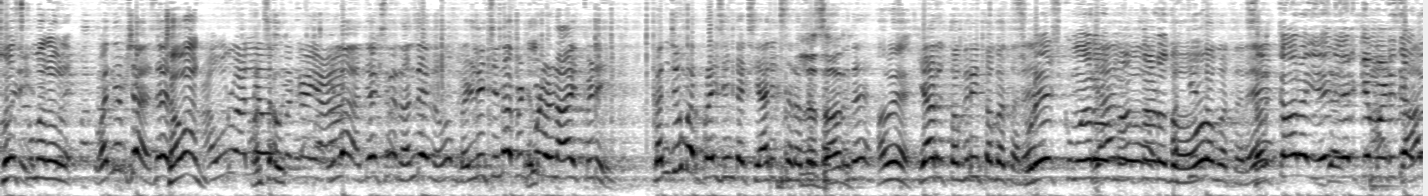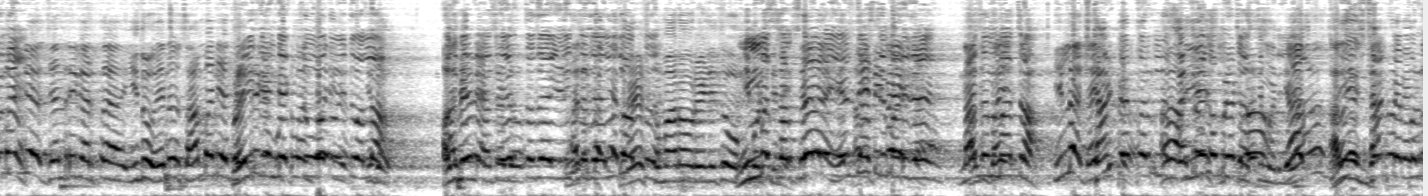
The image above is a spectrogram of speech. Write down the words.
ಸುರೇಶ್ ಕುಮಾರ್ ಅವರೇ. ಒಂದ್ ನಿಮಿಷ ಚವಾನ್ ಅಧ್ಯಕ್ಷರೇ ನಂದೇನು? ಬೆಳ್ಳಿ ಚಿನ್ನ ಬಿಟ್ಬಿಡೋಣ ಆಯ್ತು ಬಿಡಿ. ಕನ್ಸ್ಯೂಮರ್ ಪ್ರೈಸ್ ಇಂಡೆಕ್ಸ್ ಯಾರಿಗೆ ಸರ್. ಅವೇ. ಯಾರು ತೊಗರಿ ತಗೋತಾರೆ? ಸುರೇಶ್ ಕುಮಾರ್ ಮಾತನಾಡೋದು ತಗೋತಾರೆ? ಸರ್ಕಾರ ಏನ್ ಏರಿಕೆ ಮಾಡಿದೆ ಸಾಮಾನ್ಯ ಜನರಿಗೆ ಅರ್ಥ ಇದು ಏನು ಸಾಮಾನ್ಯ ಪ್ರೈಸ್ ಜನರಿಗೆ ಅದು ಬೇರೆ ಇರ್ತದೆ ಇಳಿತದೆ ಸುರೇಶ್ ಕುಮಾರ್ ಅವರು ಹೇಳಿದ್ದು ನಿಮ್ಮ. ಸರ್ಕಾರ ಏನ್ ಜಾಸ್ತಿ ಮಾಡಿದೆ ಅದನ್ನ ಮಾತ್ರ ಇಲ್ಲ, ಸ್ಟಾಂಪ್ ಪೇಪರ್ ಜಾಸ್ತಿ ಮಾಡಿದೆ? ಅದೇ ಸ್ಟಾಂಪ್ ಪೇಪರ್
